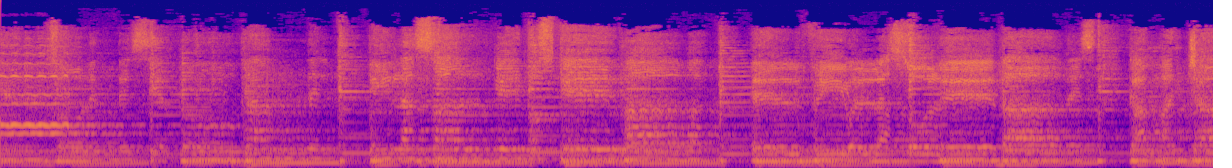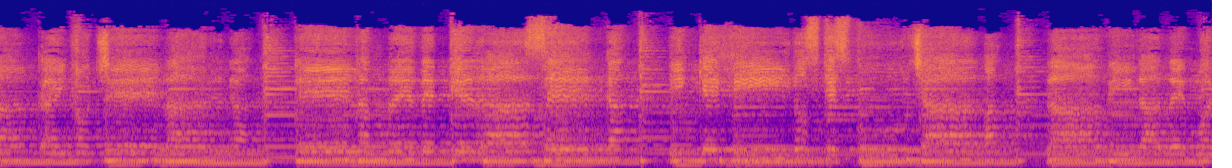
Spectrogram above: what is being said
El sol en desierto grande y la sal que nos quemaba, el frío en la soledad. they went.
